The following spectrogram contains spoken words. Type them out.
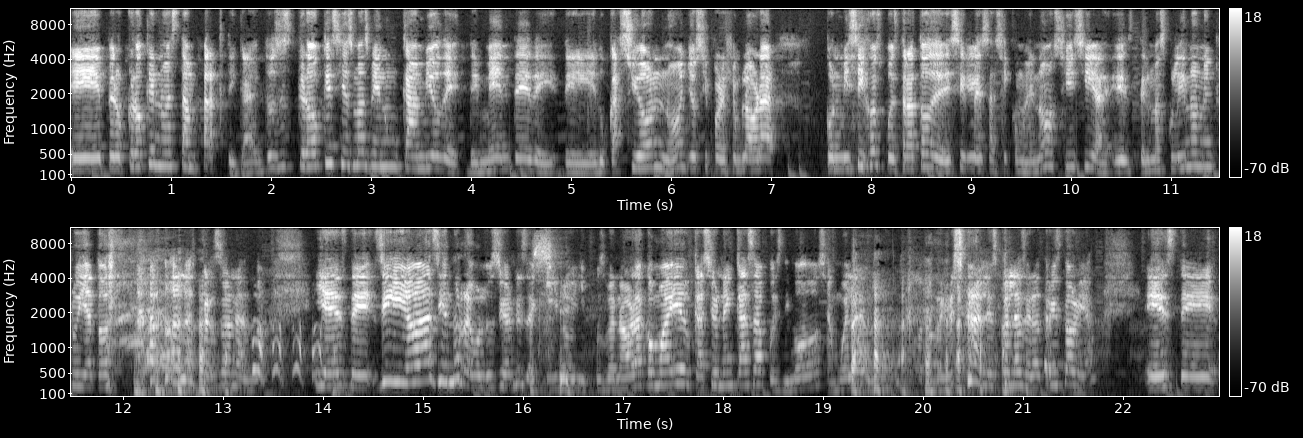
Eh, pero creo que no es tan práctica. Entonces creo que sí es más bien un cambio de, de mente, de, de educación, ¿no? Yo sí, por ejemplo, ahora con mis hijos, pues trato de decirles así como, no, sí, sí, este, el masculino no incluye a, todas a todas las personas, ¿no? Y este, sí, yo haciendo revoluciones aquí, ¿no? Y pues bueno, ahora como hay educación en casa, pues ni modo, se amuelan, pues, cuando regresen a la escuela será otra historia. Este,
